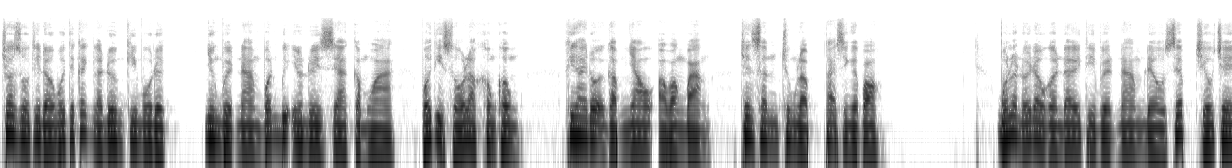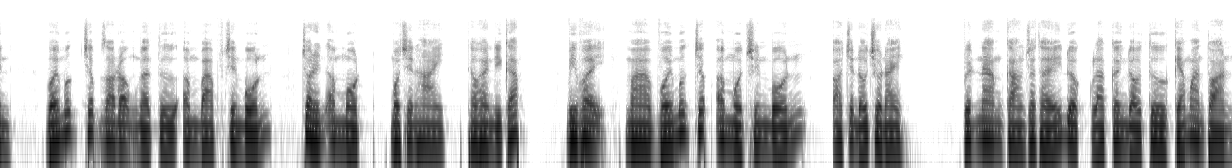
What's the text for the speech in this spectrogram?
cho dù thi đấu với tư cách là đương kim vô địch, nhưng Việt Nam vẫn bị Indonesia cầm hòa với tỷ số là 0-0 khi hai đội gặp nhau ở vòng bảng trên sân trung lập tại Singapore. Bốn lần đối đầu gần đây thì Việt Nam đều xếp chiếu trên với mức chấp dao động là từ âm 3 trên 4 cho đến âm 1, 1 trên 2 theo handicap. Vì vậy mà với mức chấp âm 1 trên 4 ở trận đấu chiều nay, Việt Nam càng cho thấy được là kênh đầu tư kém an toàn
